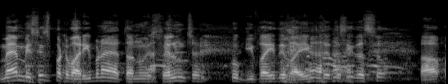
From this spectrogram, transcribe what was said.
ਮੈਂ ਮਿਸਿਸ ਪਟਵਾਰੀ ਬਣਾਇਆ ਤੁਹਾਨੂੰ ਇਸ ਫਿਲਮ 'ਚ ਘੁੱਗੀ ਪਾਈ ਦੇ ਵਾਈਫ ਤੇ ਤੁਸੀਂ ਦੱਸੋ। ਆਪ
